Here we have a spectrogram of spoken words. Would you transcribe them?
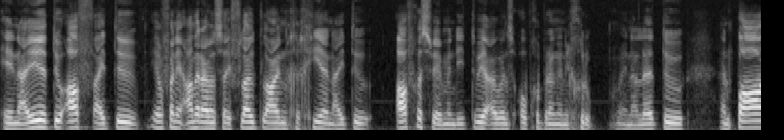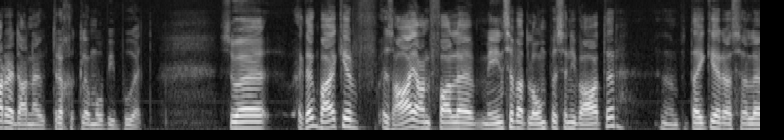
en hy het toe af, hy het toe een van die ander ouens sy float line gegee en hy het toe afgeswem en die twee ouens opgebring in die groep en hulle toe in pare dan nou teruggeklim op die boot. So ek dink baie keer is haai aanvalle mense wat lomp is in die water. Dan partykeer as hulle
